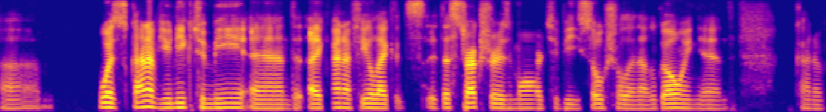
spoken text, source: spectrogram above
um, was kind of unique to me and i kind of feel like it's the structure is more to be social and outgoing and kind of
